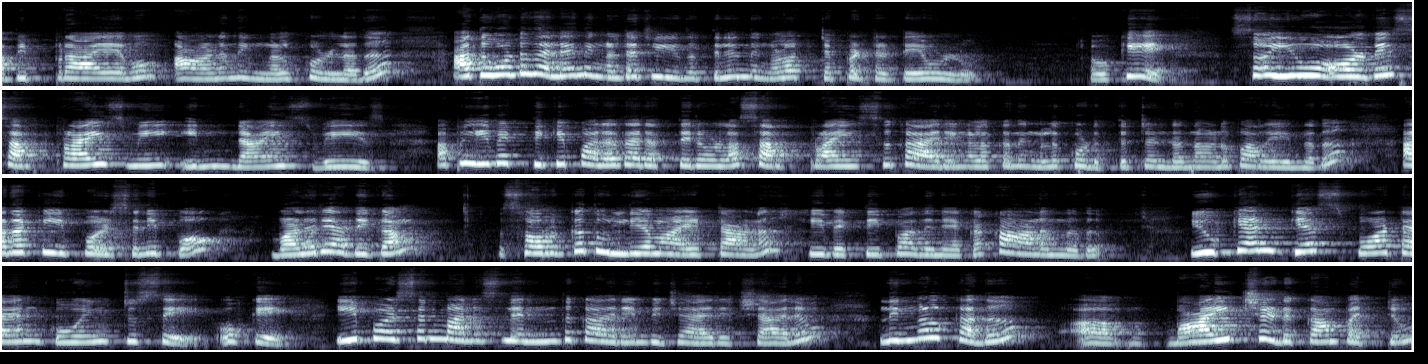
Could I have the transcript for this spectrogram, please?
അഭിപ്രായവും ആണ് നിങ്ങൾക്കുള്ളത്. അതുകൊണ്ട് തന്നെ നിങ്ങളുടെ ജീവിതത്തിൽ നിങ്ങൾ ഒറ്റപ്പെട്ടിട്ടേ ഉള്ളൂ. Okay so you always surprise me in nice ways അപ്പൊ ഈ വ്യക്തിക്ക് പലതരത്തിലുള്ള സർപ്രൈസ് കാര്യങ്ങളൊക്കെ നിങ്ങൾ കൊടുത്തിട്ടുണ്ടെന്നാണ് പറയുന്നത്. അതൊക്കെ ഈ പേഴ്സൺ ഇപ്പോൾ വളരെയധികം സ്വർഗതുല്യമായിട്ടാണ് ഈ വ്യക്തി ഇപ്പോൾ അതിനെയൊക്കെ കാണുന്നത്. You can guess what I'm going to say okay ഈ പേഴ്സൺ മനസ്സിൽ എന്ത് കാര്യം വിചാരിച്ചാലും നിങ്ങൾക്കത് വായിച്ചെടുക്കാൻ പറ്റും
